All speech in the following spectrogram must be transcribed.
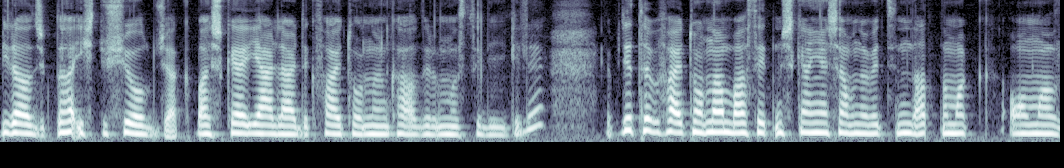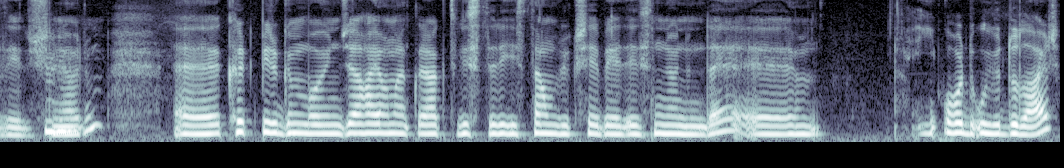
birazcık daha iş düşüyor olacak. Başka yerlerdeki faytonların kaldırılması ile ilgili. E, bir de tabii faytondan bahsetmişken yaşam nöbetini de atlamak olmaz diye düşünüyorum. Hı hı. E, 41 gün boyunca hayvan hakları aktivistleri İstanbul Büyükşehir Belediyesi'nin önünde... Orada uyudular.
